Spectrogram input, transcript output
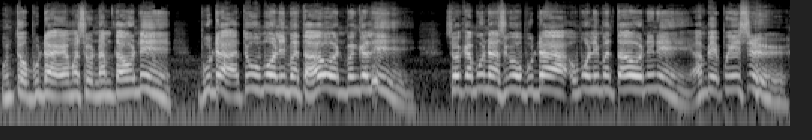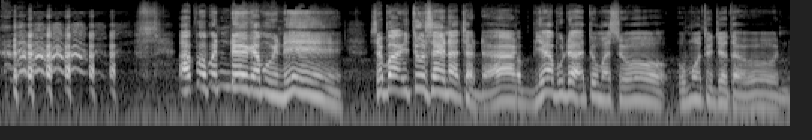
Untuk budak yang masuk 6 tahun ni. Budak tu umur 5 tahun pengkali. So kamu nak suruh budak umur 5 tahun ni ambil periksa. Apa benda kamu ni? Sebab itu saya nak cadang biar budak tu masuk umur 7 tahun.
